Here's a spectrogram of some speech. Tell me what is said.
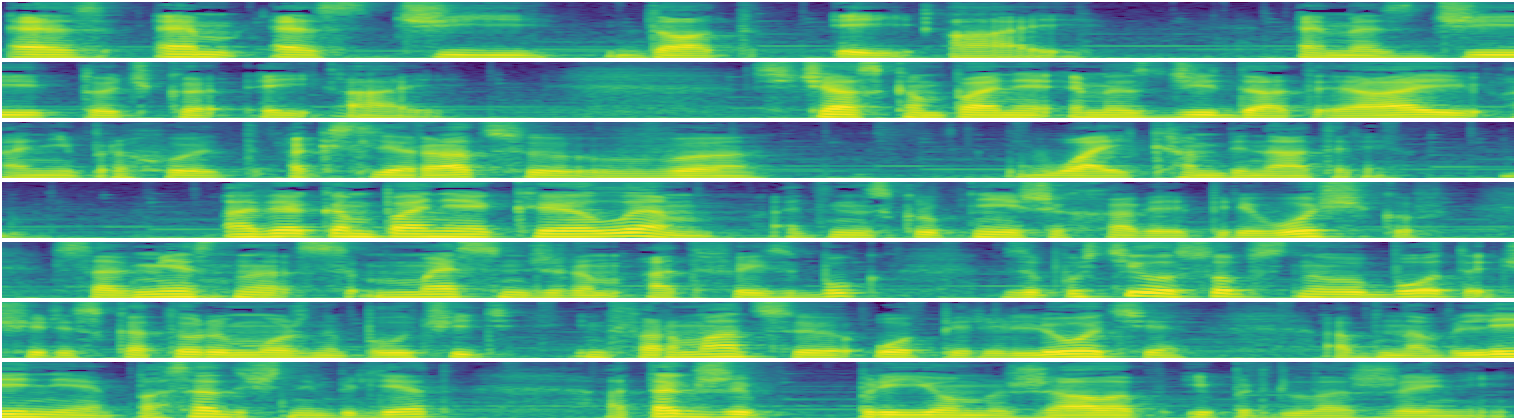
msg.ai msg.ai Сейчас компания MSG.ai, они проходят акселерацию в Y-комбинаторе. Авиакомпания KLM, один из крупнейших авиаперевозчиков, совместно с мессенджером от Facebook запустила собственного бота, через который можно получить информацию о перелете, обновление, посадочный билет, а также прием жалоб и предложений.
